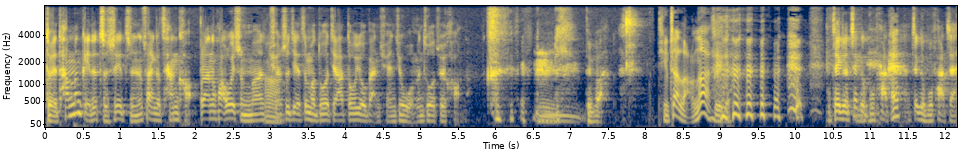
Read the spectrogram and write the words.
对他们给的只是只能算一个参考，不然的话，为什么全世界这么多家都有版权，就我们做最好呢？嗯，对吧？挺战狼啊，这个，这个这个不怕战，这个不怕战，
